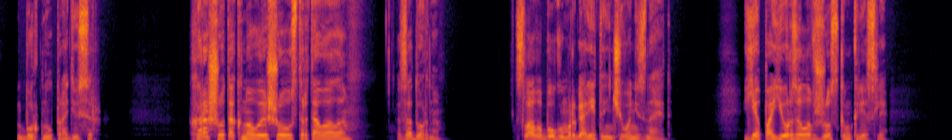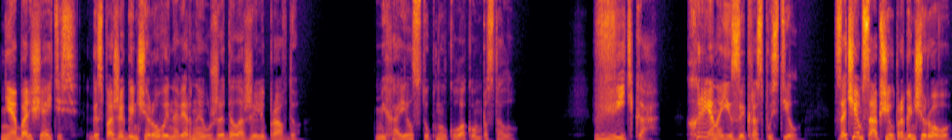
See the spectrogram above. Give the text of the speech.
— буркнул продюсер. «Хорошо так новое шоу стартовало. Задорно». Слава богу, Маргарита ничего не знает. Я поёрзала в жестком кресле. «Не обольщайтесь, госпоже Гончаровой, наверное, уже доложили правду». Михаил стукнул кулаком по столу. «Витька! Хрена язык распустил! Зачем сообщил про Гончарову?»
